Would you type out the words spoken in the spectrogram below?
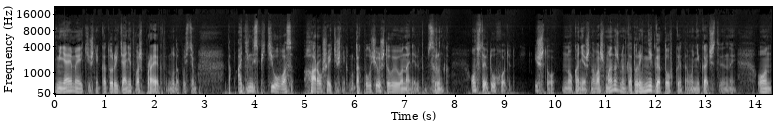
вменяемый айтишник, который тянет ваш проект, ну, допустим, там, один из пяти у вас хороший айтишник, ну, так получилось, что вы его наняли там, с рынка, он встает и уходит. И что? Ну, конечно, ваш менеджмент, который не готов к этому, некачественный, он,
